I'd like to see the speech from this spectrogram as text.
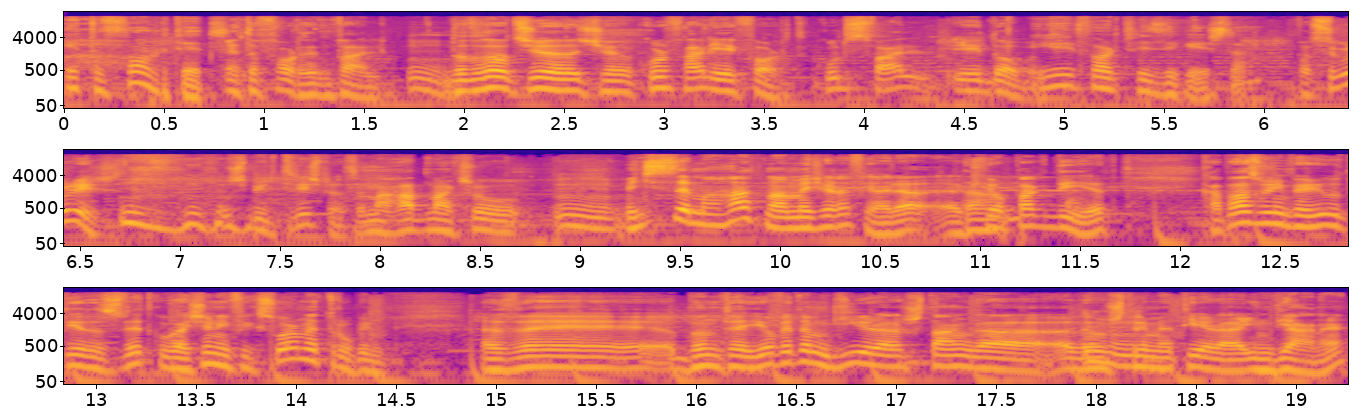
E të fortit. E të fortit, fal. Mm. Do të thotë që që kur fal je i fort, kur s'fal je i dobët. Je i fort fizikisht, a? Po sigurisht. Shpirtërisht, pra, se Mahatma kështu. Mm. Megjithëse Mahatma meqë ra fjala, kjo pak dihet, ka pasur një periudhë jetës vet ku ka qenë i fiksuar me trupin. Dhe bënte jo vetëm gira, shtanga dhe mhm. ushtrime mm -hmm. të tjera indiane,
